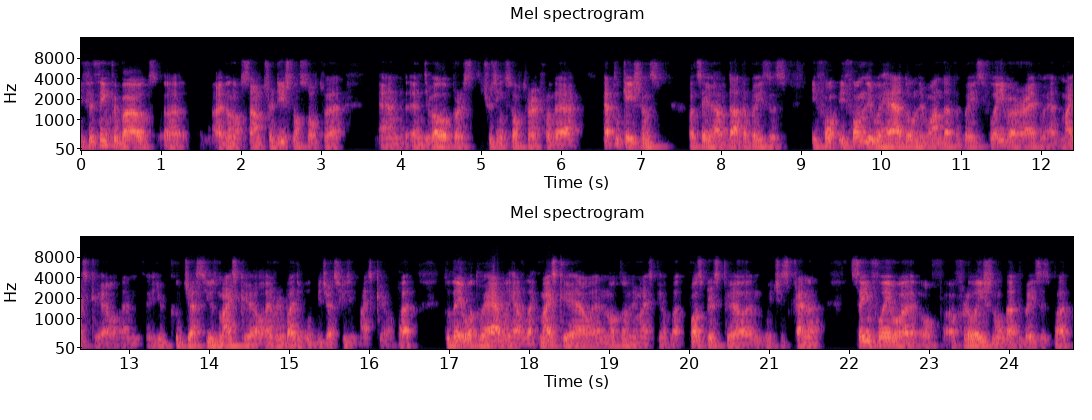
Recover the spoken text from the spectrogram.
if you think about, uh, I don't know, some traditional software and, and developers choosing software for their applications, let's say you have databases, if, if only we had only one database flavor, right, we had MySQL and you could just use MySQL, everybody would be just using MySQL. But today what we have, we have like MySQL and not only MySQL, but PostgreSQL, and which is kind of same flavor of, of relational databases, but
